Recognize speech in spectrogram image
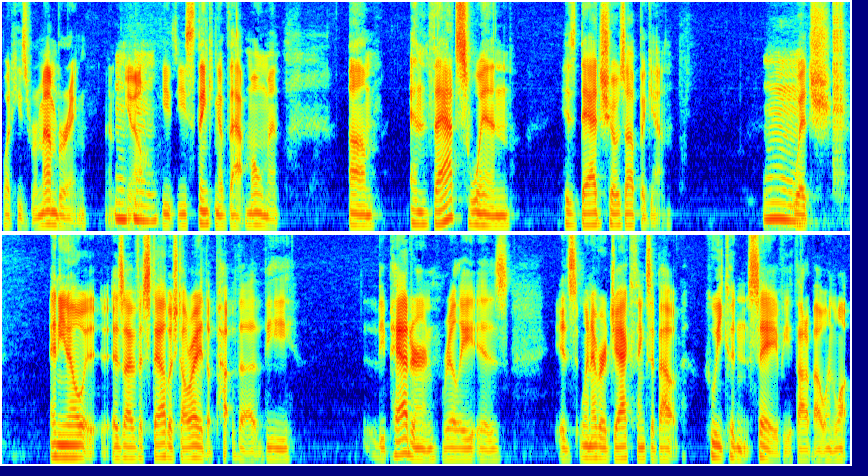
what he's remembering. And, You know, Mhm. he's he's thinking of that moment. Um, and that's when his dad shows up again. Mm. Which, and you know, as I've established already, the the the the pattern really is is whenever Jack thinks about who he couldn't save. He thought about when Lo-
